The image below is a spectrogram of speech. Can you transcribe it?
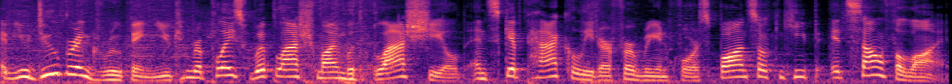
If you do bring grouping, you can replace Whiplash Mine with Blast Shield and skip Pack Leader for Reinforced Bond so it can keep itself alive.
